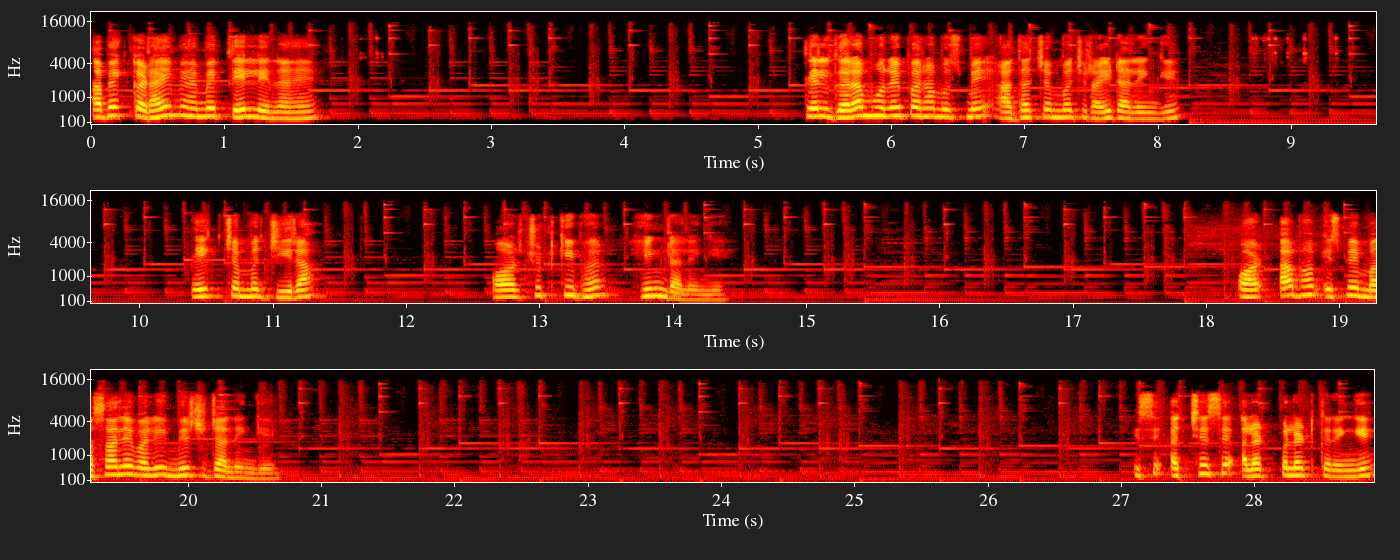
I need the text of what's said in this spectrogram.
अब एक कढ़ाई में हमें तेल लेना है। तेल गरम होने पर हम उसमें आधा चम्मच राई डालेंगे, एक चम्मच जीरा और चुटकी भर हींग डालेंगे। और अब हम इसमें मसाले वाली मिर्च डालेंगे। इसे अच्छे से अलट पलट करेंगे।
